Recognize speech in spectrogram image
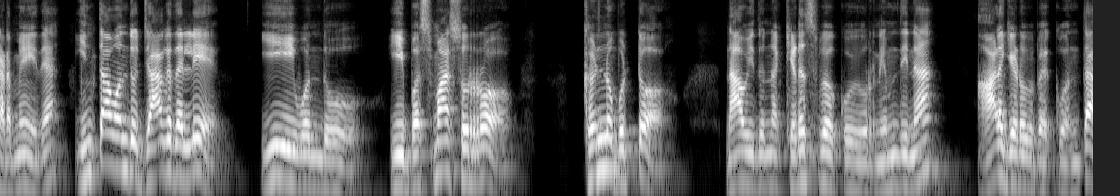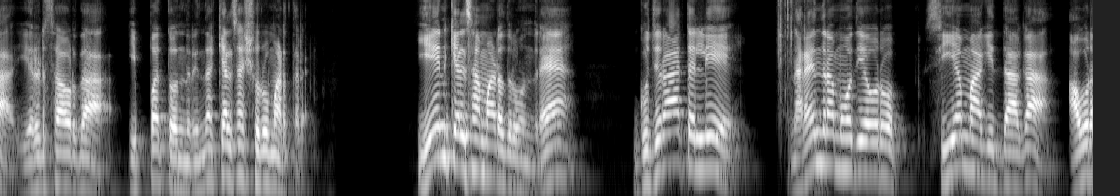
ಕಡಿಮೆ ಇದೆ. ಇಂಥ ಒಂದು ಜಾಗದಲ್ಲಿ ಈ ಒಂದು ಈ ಭಸ್ಮಾಸುರರು ಕಣ್ಣು ಬಿಟ್ಟು ನಾವು ಇದನ್ನು ಕೆಡಿಸ್ಬೇಕು ಇವ್ರ ನೆಮ್ಮದಿನ ಆಳಗೆಡಬೇಕು ಅಂತ ಎರಡು ಸಾವಿರದ ಇಪ್ಪತ್ತೊಂದರಿಂದ ಕೆಲಸ ಶುರು ಮಾಡ್ತಾರೆ. ಏನು ಕೆಲಸ ಮಾಡಿದ್ರು ಅಂದರೆ ಗುಜರಾತಲ್ಲಿ ನರೇಂದ್ರ ಮೋದಿಯವರು ಸಿ ಎಂ ಆಗಿದ್ದಾಗ ಅವರ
